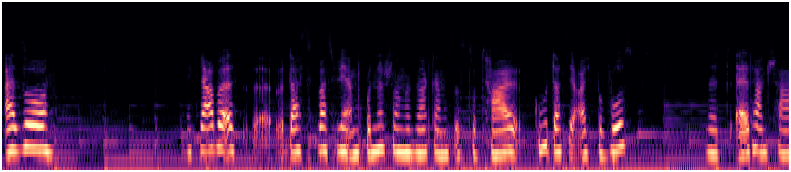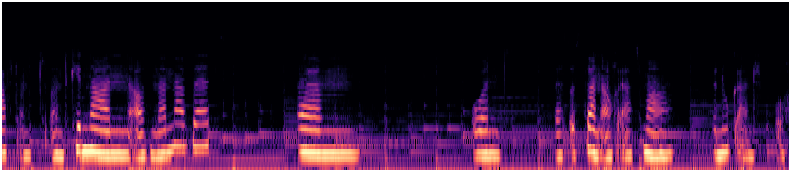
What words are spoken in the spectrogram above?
Also, ich glaube, es, äh, das, was wir im Grunde schon gesagt haben, es ist total gut, dass ihr euch bewusst mit Elternschaft und, und Kindern auseinandersetzt. Ähm, und das ist dann auch erstmal genug Anspruch.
